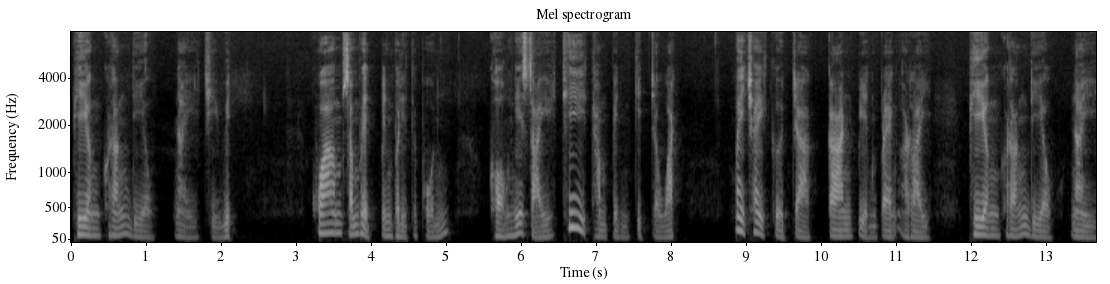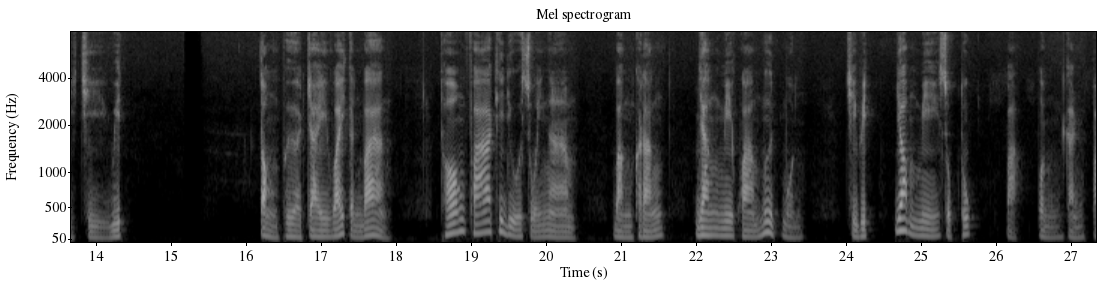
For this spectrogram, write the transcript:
เพียงครั้งเดียวในชีวิต ความสำเร็จเป็นผลิตผลของนิสัยที่ทำเป็นกิจวัตรไม่ใช่เกิดจากการเปลี่ยนแปลงอะไร เพียงครั้งเดียวในชีวิต ต้องเผื่อใจไว้กันบ้าง ท้องฟ้าที่ดูสวยงาม บางครั้งยังมีความมืดมน ชีวิตย่อมมีสุขทุกข์ปะปนกันไป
